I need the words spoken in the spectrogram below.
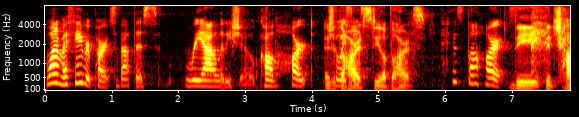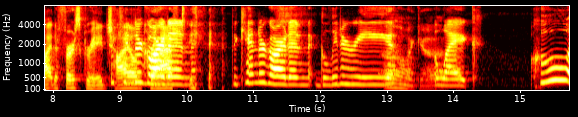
one of my favorite parts about this reality show called Heart Is it Choices the hearts? You love the hearts? It's the hearts. The the child, the first grade The child kindergarten, craft. the kindergarten glittery, oh my god. like who?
